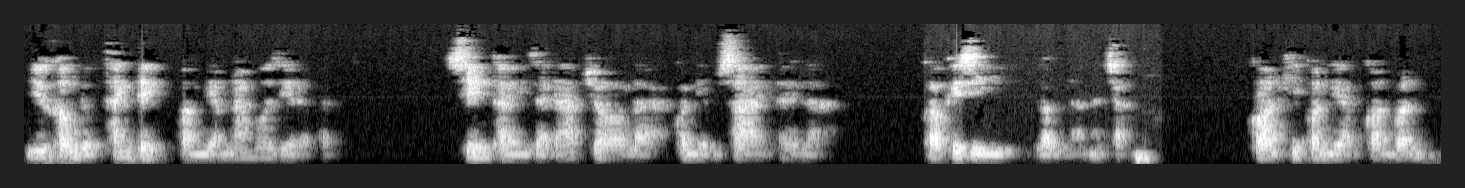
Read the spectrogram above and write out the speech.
như không được thanh tịnh bằng niệm nam mô gì đà phật. Xin thầy giải đáp cho là con niệm sai hay là có cái gì lầm lẫn ở chẳng. Còn khi con niệm, con vẫn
